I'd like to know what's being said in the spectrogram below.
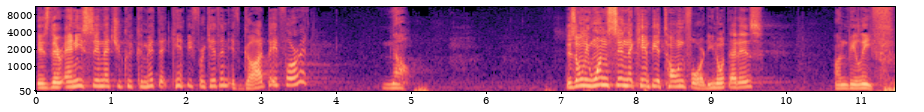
Is there any sin that you could commit that can't be forgiven if God paid for it? No. There's only one sin that can't be atoned for. Do you know what that is? Unbelief.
